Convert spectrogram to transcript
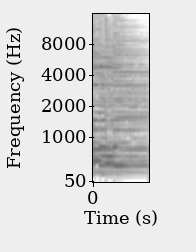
you.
